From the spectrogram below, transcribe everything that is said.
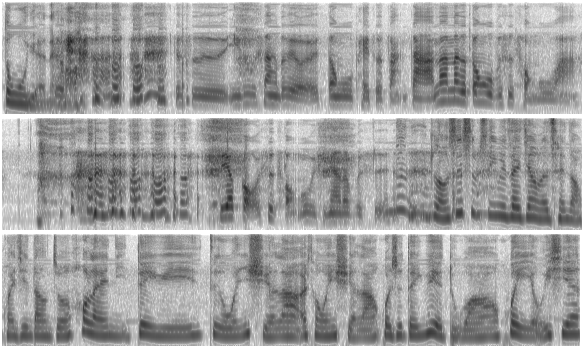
动物园哎，就是一路上都有动物陪着长大。那那个动物不是宠物啊，只有狗是宠物，其他都不是。那老师是不是因为在这样的成长环境当中，后来你对于这个文学啦、儿童文学啦，或者是对阅读啊，会有一些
